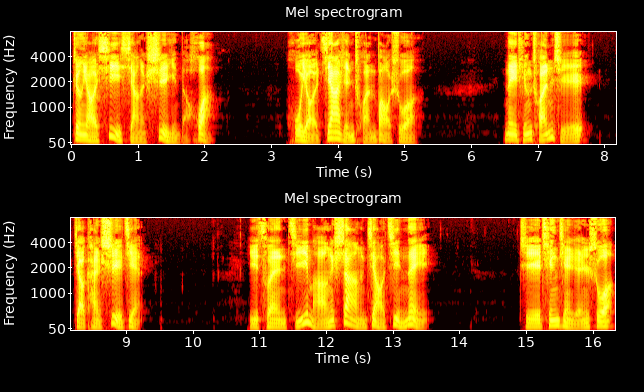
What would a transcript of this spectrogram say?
正要细想侍隐的话，忽有家人传报说：“内廷传旨，叫看事件。”雨村急忙上轿进内，只听见人说：“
